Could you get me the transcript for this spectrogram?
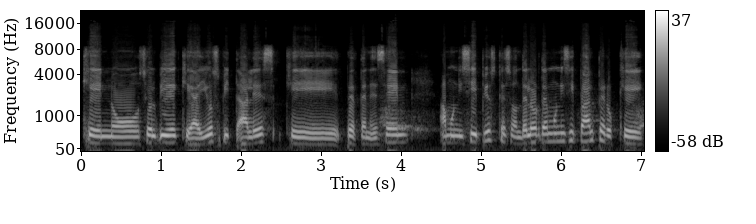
que no se olvide que hay hospitales que pertenecen a municipios que son del orden municipal, pero que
